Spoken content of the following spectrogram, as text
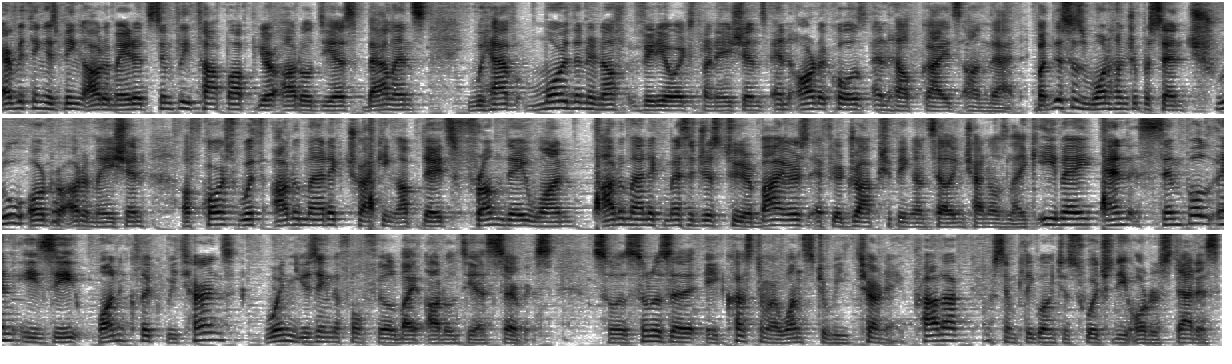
Everything is being automated. Simply top up your AutoDS balance. We have more than enough video explanations and articles and help guides on that. But this is 100% true order automation. Of course, with automatic tracking updates from day one, automatic messages to your buyers if you're dropshipping on selling channels like eBay, and simple and easy one-click returns when using the Fulfilled by AutoDS service. So as soon as a, a, customer wants to return a product, we're simply going to switch the order status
